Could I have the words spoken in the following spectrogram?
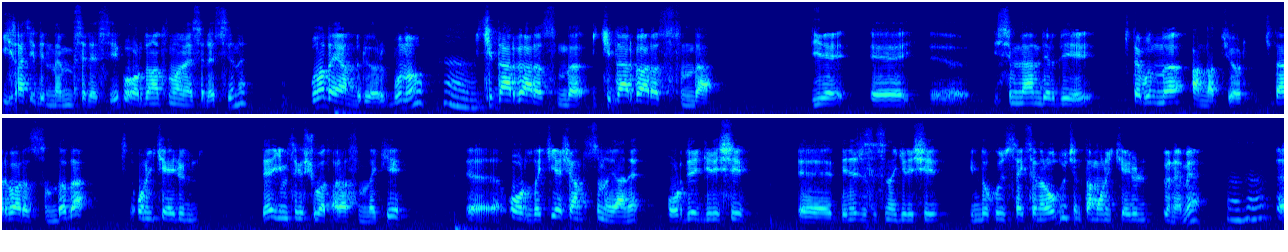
ihraç edilme meselesi, bu oradan atılma meselesini buna dayandırıyor. Bunu Ha. iki darbe arasında, iki darbe arasında diye e, e, isimlendirdiği kitabında anlatıyor. İki darbe arasında da işte 12 Eylül ile 28 Şubat arasındaki e, ordudaki yaşantısını yani orduya girişi, e, Deniz Lisesi'ne girişi 1980'ler olduğu için tam 12 Eylül dönemi Hı e,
